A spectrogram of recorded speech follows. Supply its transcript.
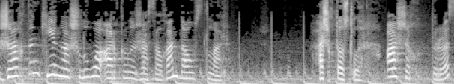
жақтың кең ашылуы арқылы жасалған дауыстылар. Ашық дауыстылар. Ашық дұрыс.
